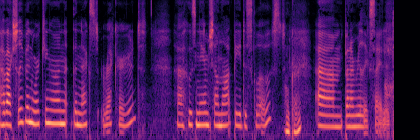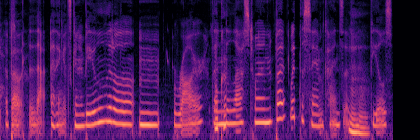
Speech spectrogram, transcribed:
have actually been working on the next record, uh, whose name shall not be disclosed. Okay. Um, but I'm really excited Oh, so about that. I think it's going to be a little um, rawer than Okay. the last one, but with the same kinds of Mhm. feels.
